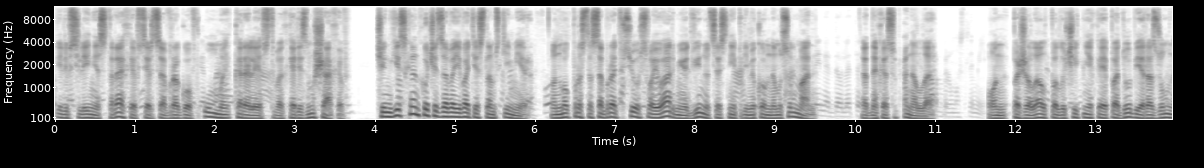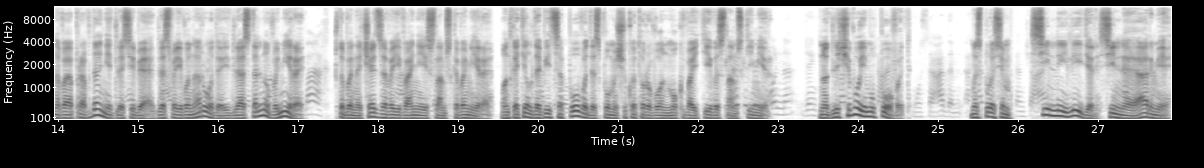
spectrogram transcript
или вселение страха в сердца врагов уммы королевства Харизм-Шахов. Чингисхан хочет завоевать исламский мир. Он мог просто собрать всю свою армию двинуться с ней прямиком на мусульман. Однако, субханаллах, он пожелал получить некое подобие разумного оправдания для себя, для своего народа и для остального мира, чтобы начать завоевание исламского мира. Он хотел добиться повода, с помощью которого он мог войти в исламский мир. Но для чего ему повод? Мы спросим, сильный лидер, сильная армия,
